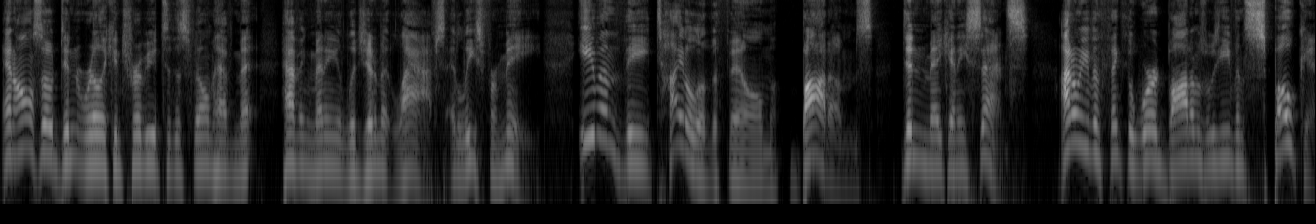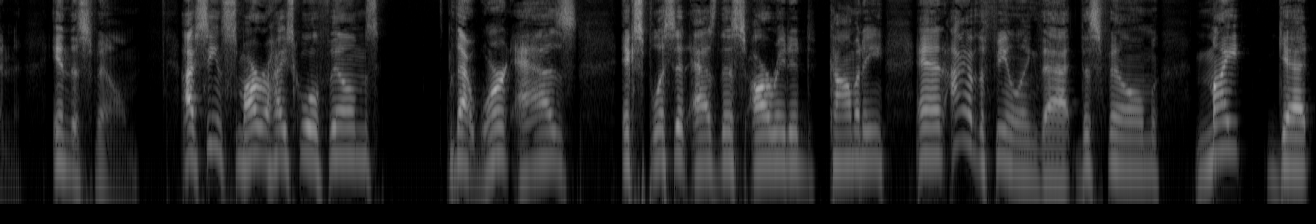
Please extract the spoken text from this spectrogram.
and also didn't really contribute to this film have met, having many legitimate laughs, at least for me. Even the title of the film, Bottoms, didn't make any sense. I don't even think the word bottoms was even spoken in this film. I've seen smarter high school films that weren't as explicit as this R rated comedy, and I have the feeling that this film might get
